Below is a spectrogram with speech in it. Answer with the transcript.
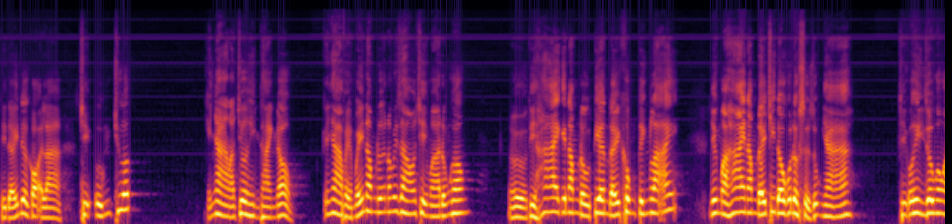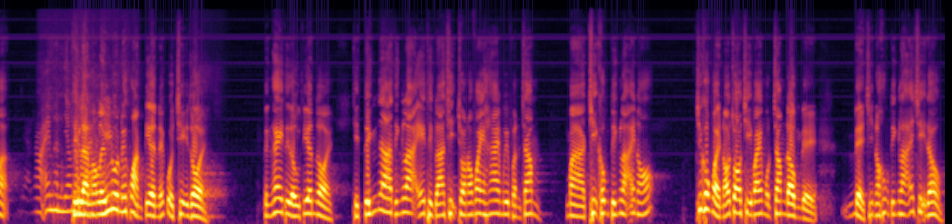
Thì đấy được gọi là chị ứng trước. Cái nhà nó chưa hình thành đâu. Cái nhà phải mấy năm nữa nó mới giao cho chị mà, đúng không? Ừ thì hai cái năm đầu tiên đấy không tính lãi. Nhưng mà hai năm đấy chị đâu có được sử dụng nhà. Chị có hình dung không ạ? Rồi em hình dung thì là thầy. nó lấy luôn cái khoản tiền đấy của chị rồi. Từ ngay từ đầu tiên rồi. Thì tính ra tính lại ấy, thực ra chị cho nó vay 20% mà chị không tính lãi nó. Chứ không phải nó cho chị vay 100 đồng để để chị nó không tính lãi chị đâu.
